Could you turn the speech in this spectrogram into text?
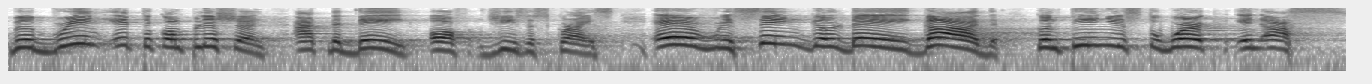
will bring it to completion at the day of Jesus Christ. Every single day, God continues to work in us.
